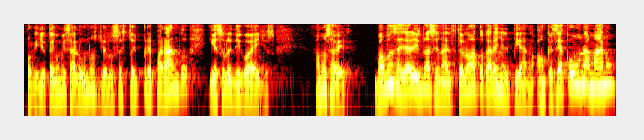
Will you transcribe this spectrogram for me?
porque yo tengo mis alumnos, yo los estoy preparando y eso les digo a ellos. Vamos a ver, vamos a ensayar el himno nacional, usted lo va a tocar en el piano, aunque sea con una mano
